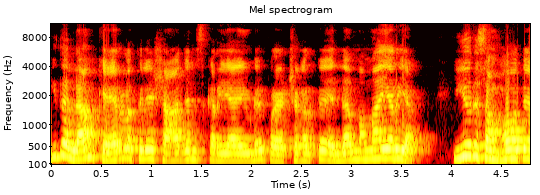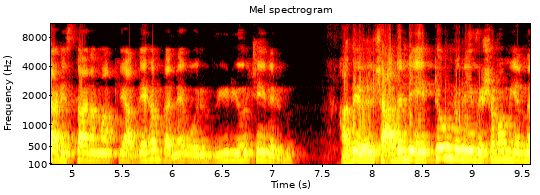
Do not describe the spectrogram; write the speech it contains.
ഇതെല്ലാം കേരളത്തിലെ ഷാജൻ സ്കറിയായുടെ പ്രേക്ഷകർക്ക് എല്ലാം നന്നായി അറിയാം. ഈ ഒരു സംഭവത്തെ അടിസ്ഥാനമാക്കി അദ്ദേഹം തന്നെ ഒരു വീഡിയോ ചെയ്തിരുന്നു. അതിൽ ഷാജന്റെ ഏറ്റവും വലിയ വിഷമം എന്ന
